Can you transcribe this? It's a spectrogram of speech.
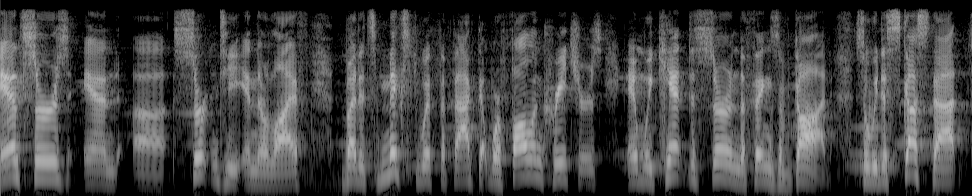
answers and uh, certainty in their life, but it's mixed with the fact that we're fallen creatures and we can't discern the things of God. So we discuss that,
